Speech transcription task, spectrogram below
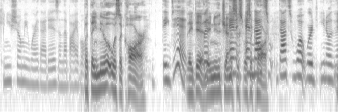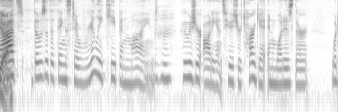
can you show me where that is in the Bible? But they knew it was a car. they did. They did. They knew Genesis and, was and a that's, car. That's what we're, you know, Yeah. that's those are the things to really keep in mind. Mm-hmm. Who is your audience? Who's your target? And what is their, what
